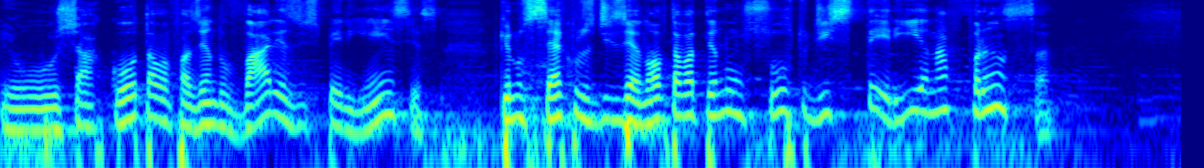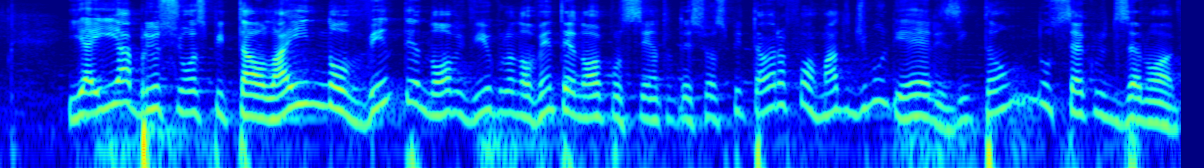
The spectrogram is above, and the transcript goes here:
E o Charcot estava fazendo várias experiências, porque no século XIX estava tendo um surto de histeria na França. E aí abriu-se um hospital lá e 99,99% ,99 desse hospital era formado de mulheres. Então, no século XIX,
